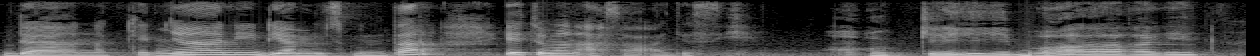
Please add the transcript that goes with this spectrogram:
Dan akhirnya nih diambil sebentar ya cuman asal aja sih. Oke okay, bye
